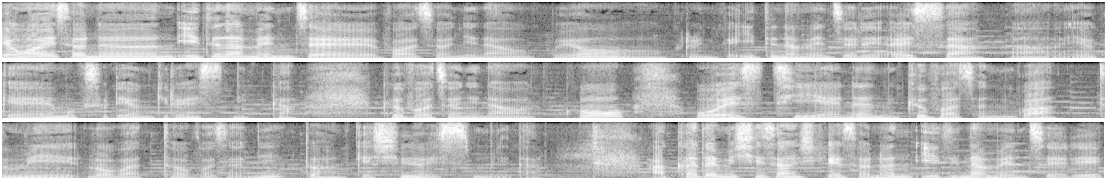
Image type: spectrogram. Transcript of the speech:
영화에서는 이드나 멘젤 버전이 나오고요. 그러니까 이드나 멘젤의 엘사 아, 역의 목소리 연기를 했으니까 그 버전이 나왔고 OST에는 그 버전과 두미 로바터 버전이 또 함께 실려 있습니다. 아카데미 시상식에서는 이디나 멘젤이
